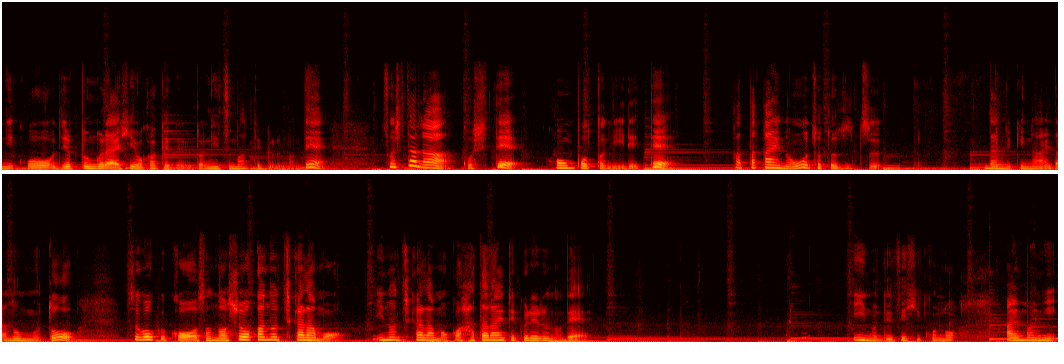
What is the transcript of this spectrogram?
にこう10分ぐらい火をかけてると煮詰まってくるのでそしたらこしてホームポットに入れてあったかいのをちょっとずつ断食の間飲むとすごくこうその消化の力も胃の力もこう働いてくれるのでいいので是非この合間に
